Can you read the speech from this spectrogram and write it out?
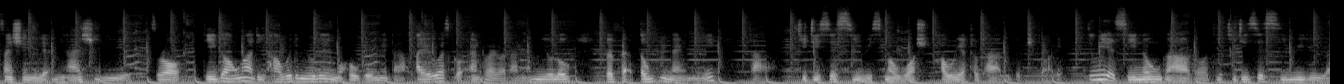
function တွေလည်းအများကြီးရှိနေတယ်ဆိုတော့ဒီကောင်ကဒီ Huawei တစ်မျိုးလေးမဟုတ်ဘဲနဲ့ဒါ iOS ကို Android ကဒါနှစ်မျိုးလုံးတစ်ဖက်အသုံးပြုနိုင်နေဒါ GT6 series smartwatch Huawei ရထုတ်ထားတာလို့ဖြစ်ပါတယ်။သူရဲ့ဈေးနှုန်းကတော့ဒီ GT6 series လေးက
